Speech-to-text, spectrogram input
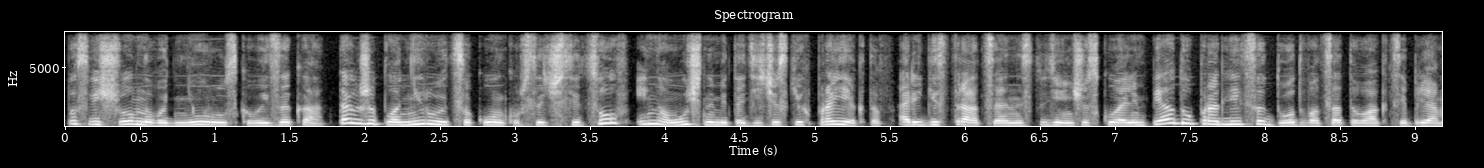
посвященного Дню русского языка. Также планируются конкурсы чтецов и научно-методических проектов, а регистрация на студенческую олимпиаду продлится до 20 октября.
